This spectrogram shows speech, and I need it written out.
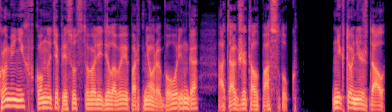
Кроме них в комнате присутствовали деловые партнеры Боуринга, а также толпа слуг. Никто не ждал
